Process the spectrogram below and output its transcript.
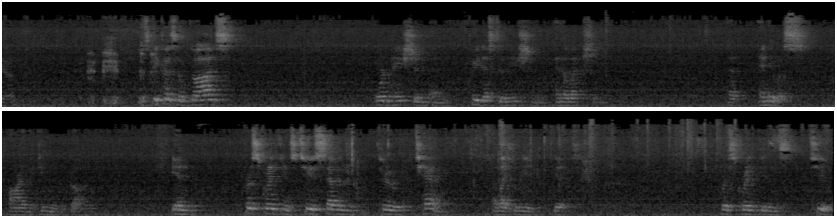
Yeah. It's because of God's ordination and predestination and election that any of us are in the kingdom of God. In 1 Corinthians 2 7 through 10, I'd like to read it. 1 Corinthians 2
